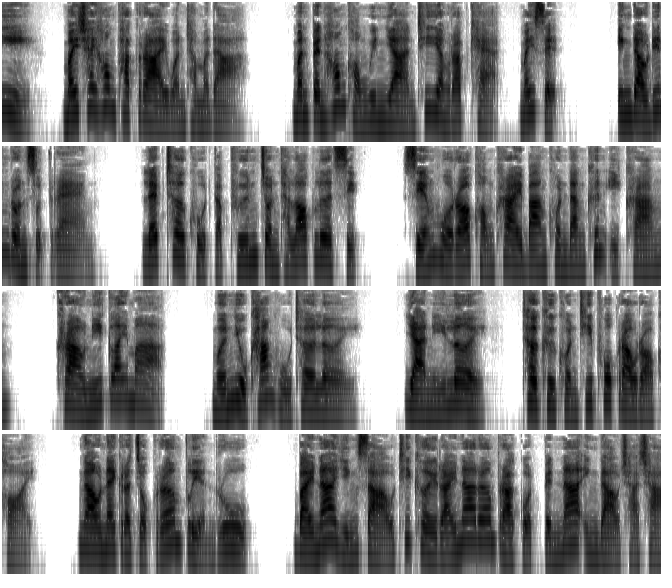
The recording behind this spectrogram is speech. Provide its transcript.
นี่ไม่ใช่ห้องพักรายวันธรรมดา มันเป็นห้องของวิญญาณที่ยังรับแขกไม่เสร็จ อิงดาวดิ้นรนสุดแรง เล็บเธอขูดกับพื้นจนทะลอกเลือดสิบ เสียงหัวเราะของใครบางคนดังขึ้นอีกครั้ง คราวนี้ใกล้มาก เหมือนอยู่ข้างหูเธอเลย อย่านี้เลย เธอคือคนที่พวกเรารอคอย เงาในกระจกเริ่มเปลี่ยนรูป ใบหน้าหญิงสาวที่เคยไร้หน้าเริ่มปรากฏเป็นหน้าอิงดาวช้า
